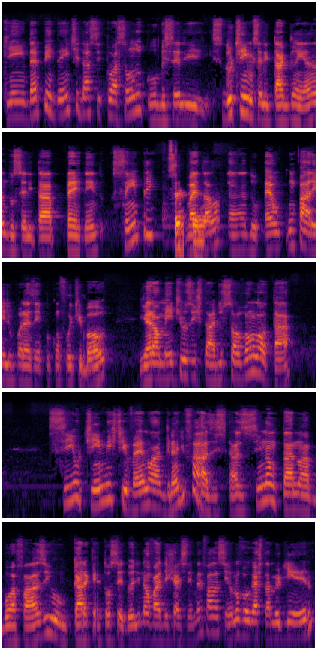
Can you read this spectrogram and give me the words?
que independente da situação do clube, se ele do time, se ele tá ganhando, se ele tá perdendo, sempre vai estar tá lotando. É um, um parelho, por exemplo, com futebol. Geralmente os estádios só vão lotar se o time estiver numa grande fase. Se não tá numa boa fase, o cara que é torcedor, ele não vai deixar de ser, mas fala assim, eu não vou gastar meu dinheiro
